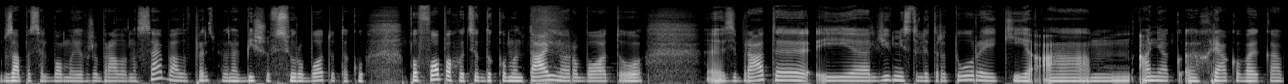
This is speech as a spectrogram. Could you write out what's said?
запис альбому я вже брала на себе, але в принципі вона більше всю роботу таку по ФОПах, оцю документальну роботу. Е, зібрати. І Львів місто літератури, які Аня Хрякова, яка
